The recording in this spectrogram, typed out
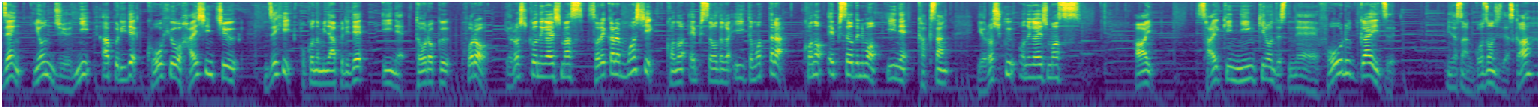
全42アプリで好評配信中ぜひお好みのアプリでいいね、登録、フォローよろしくお願いします。それからもしこのエピソードがいいと思ったらこのエピソードにもいいね、拡散よろしくお願いします。はい。最近人気のですね、フォールガイズ。皆さんご存知ですか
